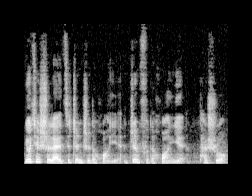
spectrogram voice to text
尤其是来自政治的谎言、政府的谎言。他说，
